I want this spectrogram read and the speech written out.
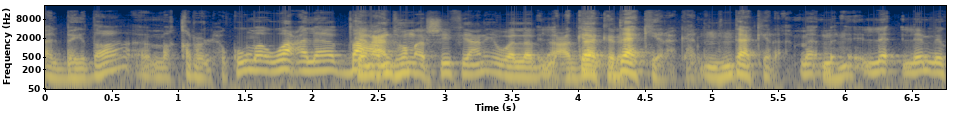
البيضاء مقر الحكومة وعلى بعض كان عندهم أرشيف يعني ولا على الذاكره؟ ذاكرة؟ كانت ذاكرة. لم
